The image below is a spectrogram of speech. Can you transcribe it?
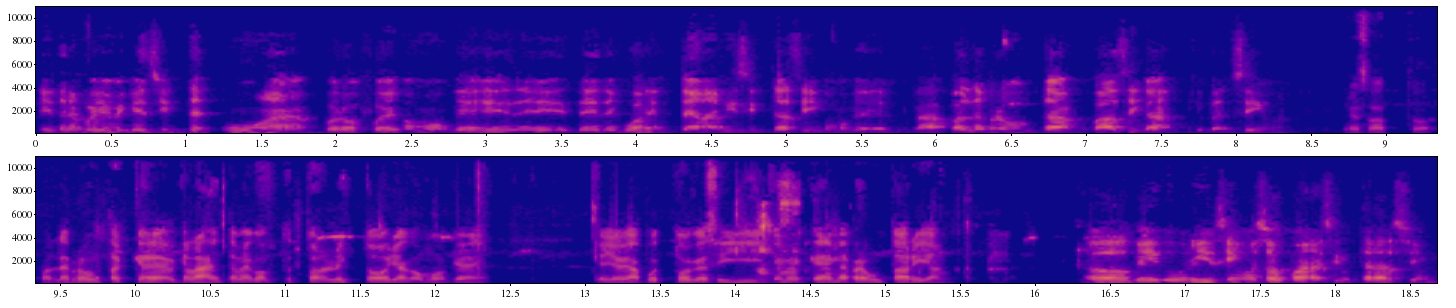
Y tenés, pues yo vi que hiciste una, pero fue como que de, de, de cuarentena, y hiciste así como que un par de preguntas básicas y para encima. Exacto. Pues le preguntas que, que la gente me contestó en la historia, como que, que yo había puesto que si, que me, que me preguntarían. Ok, durísimo. Eso es buena esa interacción.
